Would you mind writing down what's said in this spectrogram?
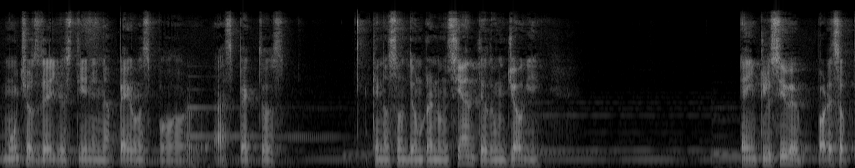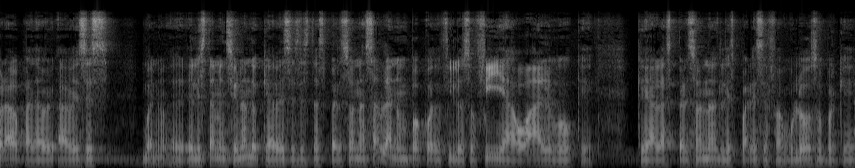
Muchos de ellos tienen apegos por aspectos que no son de un renunciante o de un yogi. E inclusive por eso Prabhupada a veces, bueno, eh, él está mencionando que a veces estas personas hablan un poco de filosofía o algo que, que a las personas les parece fabuloso porque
